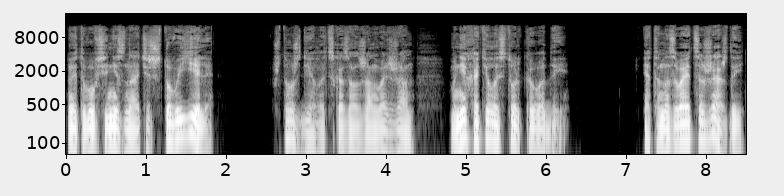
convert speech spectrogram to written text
но это вовсе не значит, что вы ели". "Что ж делать?" сказал Жан Вальжан. "Мне хотелось только воды". Это называется жаждой,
